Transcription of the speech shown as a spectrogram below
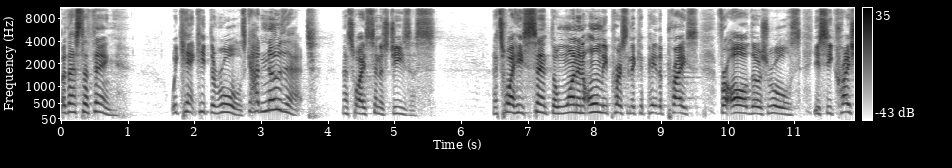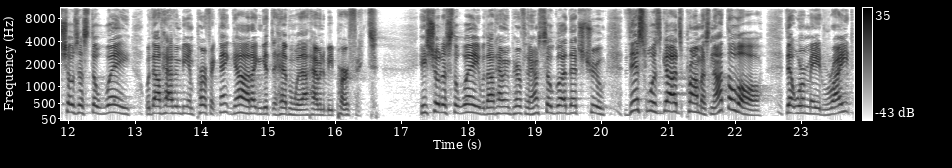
But that's the thing. We can't keep the rules. God knew that. That's why He sent us Jesus. That's why he sent the one and only person that could pay the price for all those rules. You see, Christ shows us the way without having being perfect. Thank God I can get to heaven without having to be perfect. He showed us the way without having to be perfect. I'm so glad that's true. This was God's promise, not the law, that we're made right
